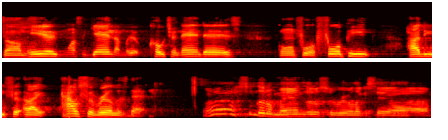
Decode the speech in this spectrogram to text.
So I'm here once again. I'm with Coach Hernandez, going for a four-peat. How do you feel? Like, how surreal is that? Uh, it's a little man, a little surreal. Like I said, um,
